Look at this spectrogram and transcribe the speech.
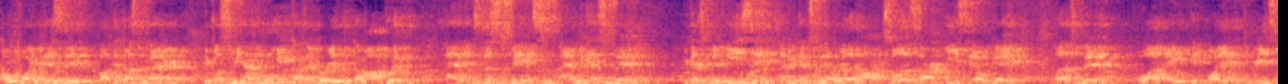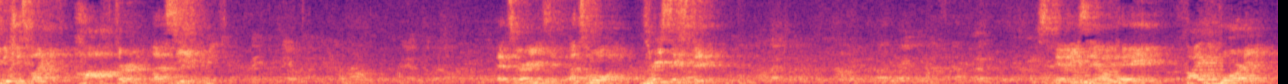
I'm quite dizzy, but it doesn't matter because we have a new category to come up with, and it's the spins. And we can spin, we can spin easy, and we can spin really hard. So let's start easy, okay? Let's spin 180, 180 degrees, which is like half turn. Let's see. That's very easy. Let's move on. 360. Still easy, okay? 540.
